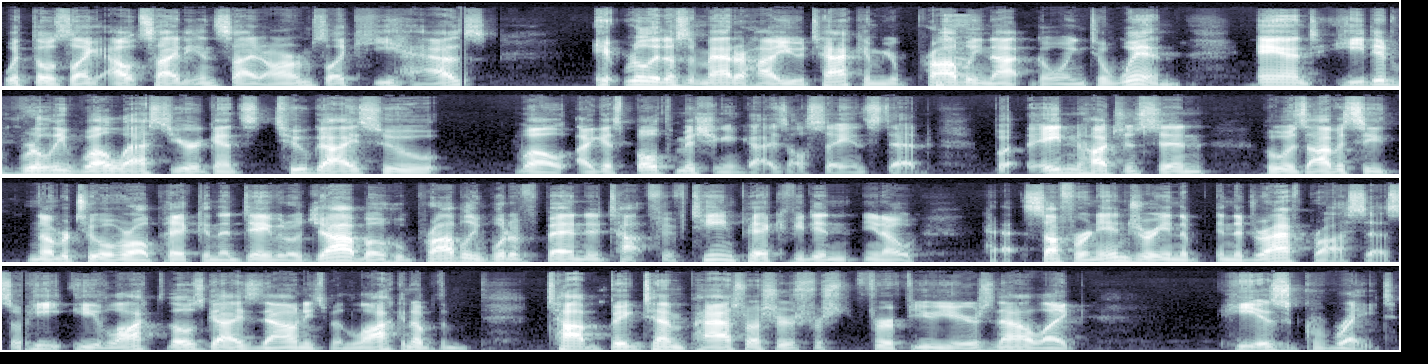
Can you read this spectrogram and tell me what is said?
with those like outside inside arms like he has, it really doesn't matter how you attack him. You're probably not going to win. And he did really well last year against two guys who, well, I guess both Michigan guys, I'll say instead. But Aidan Hutchinson, who was obviously number two overall pick, and then David Ojabo, who probably would have been a top 15 pick if he didn't, you know, suffer an injury in the in the draft process. So he he locked those guys down. He's been locking up the top Big Ten pass rushers for, for a few years now. Like he is great.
